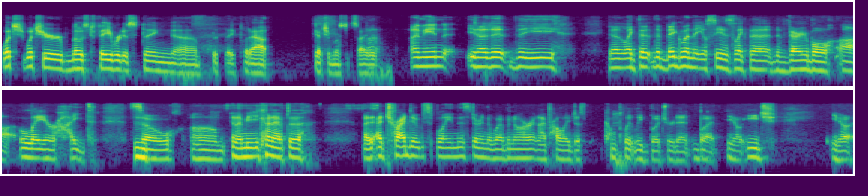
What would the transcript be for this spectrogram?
what's what's your most favoritist thing uh, that they put out? Got you most excited? Uh, I mean, you know the the you know like the the big one that you'll see is like the the variable uh, layer height. Mm. So, um, and I mean, you kind of have to. I, I tried to explain this during the webinar, and I probably just completely butchered it. But you know, each, you know,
